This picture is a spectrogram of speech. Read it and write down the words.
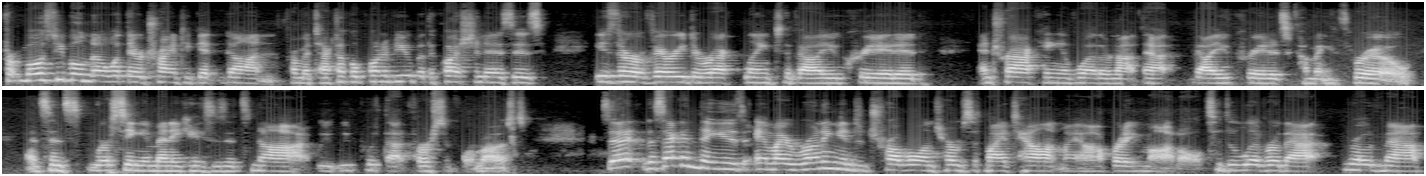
For most people know what they're trying to get done from a technical point of view, but the question is, is is there a very direct link to value created and tracking of whether or not that value created is coming through? And since we're seeing in many cases it's not, we, we put that first and foremost. So the second thing is, am I running into trouble in terms of my talent, my operating model to deliver that roadmap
